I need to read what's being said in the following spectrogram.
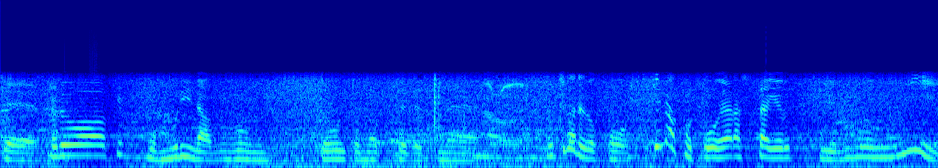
てそれは結構無理な部分って多いと思ってですねどっちかというとこう好きなことをやらせてあげるっていう部分に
